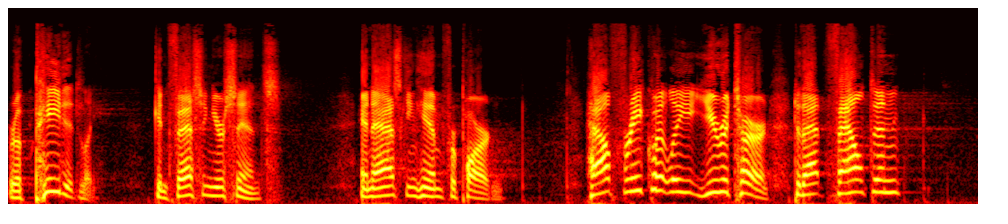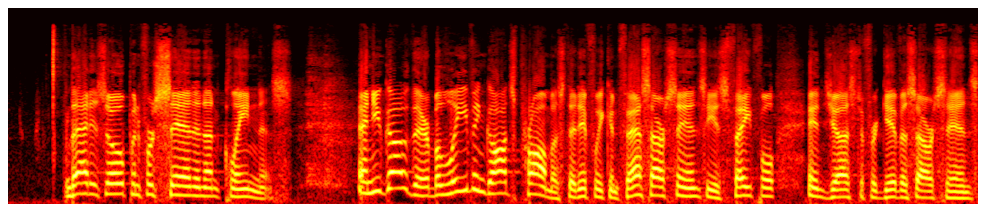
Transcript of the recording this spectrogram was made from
repeatedly, confessing your sins and asking Him for pardon. How frequently you return to that fountain that is open for sin and uncleanness. And you go there believing God's promise that if we confess our sins, He is faithful and just to forgive us our sins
